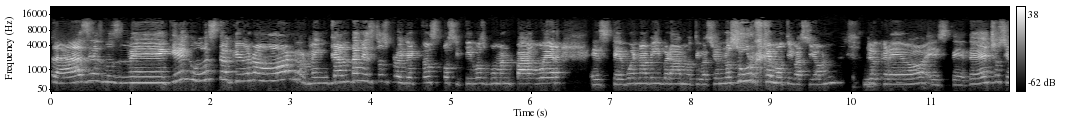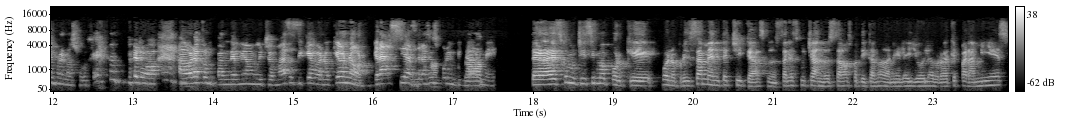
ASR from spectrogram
gracias, Musme. Qué gusto, qué honor. Me encantan estos proyectos positivos, Woman Power, este, buena vibra, motivación. Nos surge motivación, yo creo. Este, de hecho, siempre nos surge, pero ahora con pandemia mucho más. Así que bueno, qué honor. Gracias, gracias por invitarme. Te agradezco muchísimo porque, bueno, precisamente, chicas, nos están escuchando, estamos platicando Daniela y yo, y la verdad que para mí es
